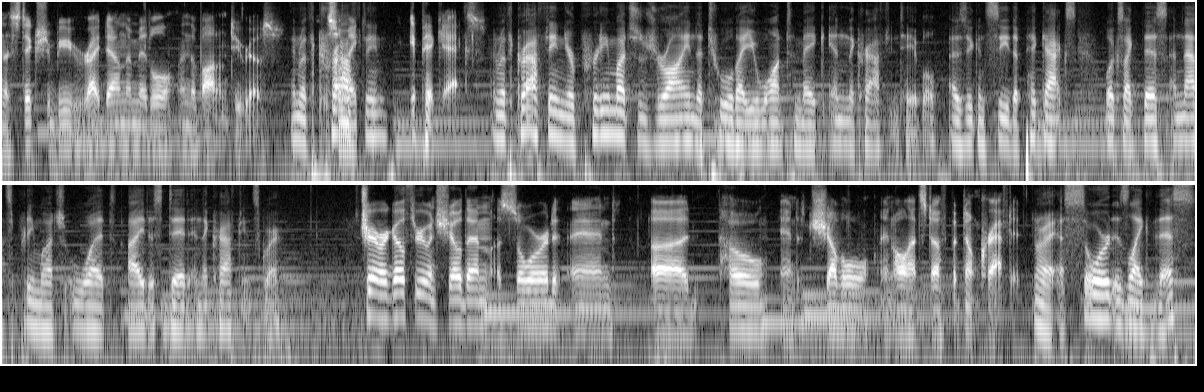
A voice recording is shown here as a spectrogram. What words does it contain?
and the stick should be right down the middle in the bottom two rows. and with crafting, A pickaxe. and with crafting, you're pretty much drawing the tool that you want to make in the crafting table. As you can see, the pickaxe looks like this, and that's pretty much what I just did in the crafting square. Trevor, go through and show them a sword and a hoe and a shovel and all that stuff, but don't craft it. Alright, a sword is like this.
